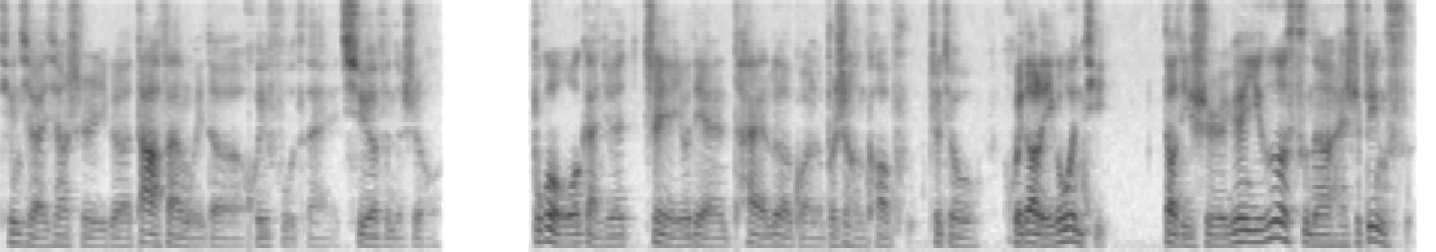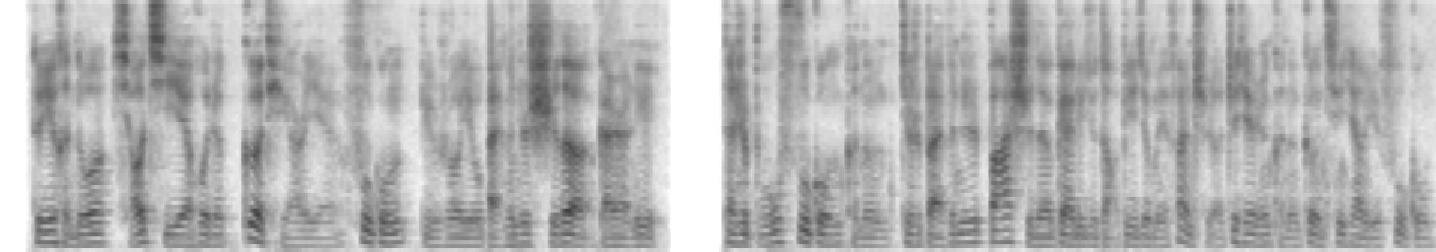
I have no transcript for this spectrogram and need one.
听起来像是一个大范围的恢复，在七月份的时候。不过我感觉这也有点太乐观了，不是很靠谱。这就回到了一个问题：到底是愿意饿死呢，还是病死？对于很多小企业或者个体而言，复工，比如说有百分之十的感染率，但是不复工，可能就是百分之八十的概率就倒闭，就没饭吃了。这些人可能更倾向于复工。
